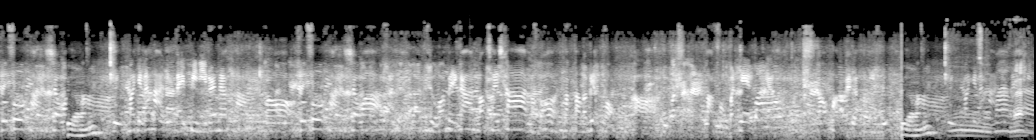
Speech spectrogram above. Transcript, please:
สู้ๆค่ะเชื่อว่ามาเกณฑ์ทหารในปีนี้ด้วยนะคะ ก็สู้ๆค่ะเชื่อว่าถือว่าเป็นการรับใช้ชาติแล้วก็ทำตามระเบียบของเอ่อหลักของประเทศอย่างเงี้ยก็ฝากด้วยนะคะมาเกณฑ์ทหารสวยมากเลยค่ะ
